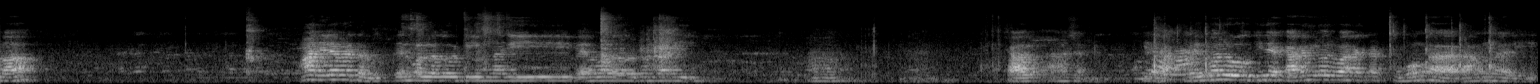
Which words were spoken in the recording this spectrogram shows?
బా. ఆ, నిలబెడతారు. ఒకటి ఉన్నది వెనుమల ఒకటి ఉన్నది. ఆ, చాలా ఆశ. వెనుమలు ఇదే కారంలోని వారకట్టు బొంగ రామున్నది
